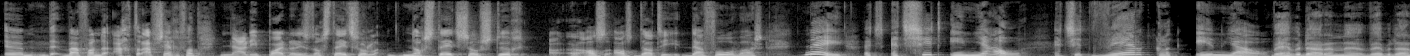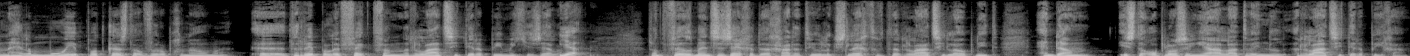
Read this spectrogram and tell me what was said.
Ehm, de- waarvan de achteraf zeggen van, nou die partner is nog steeds zo, nog steeds zo stug als, als dat hij daarvoor was. Nee, het, het zit in jou. Het zit werkelijk in jou. We hebben daar een, eh, we hebben daar een hele mooie podcast over opgenomen. Eh, het ripple effect van relatietherapie met jezelf. Ja, Want veel mensen zeggen, dan gaat het huwelijk slecht of de relatie loopt niet. En dan is de oplossing, ja, laten we in relatietherapie gaan.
